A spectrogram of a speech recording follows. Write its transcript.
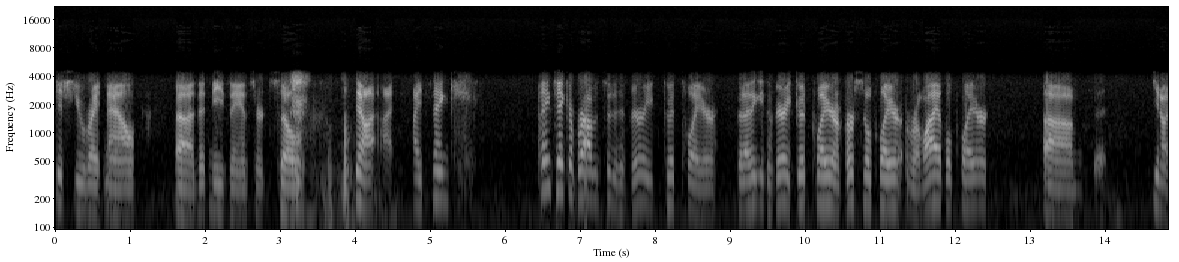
issue right now uh, that needs answered. So, you know, I I think I think Jacob Robinson is a very good player, but I think he's a very good player, a versatile player, a reliable player. Um, you know,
